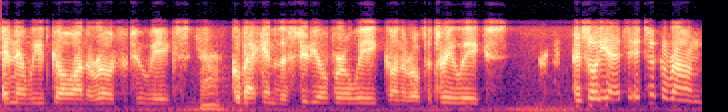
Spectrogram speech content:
and then we'd go on the road for two weeks, Wow. go back into the studio for a week, go on the road for three weeks. And so, yeah, it, it took around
